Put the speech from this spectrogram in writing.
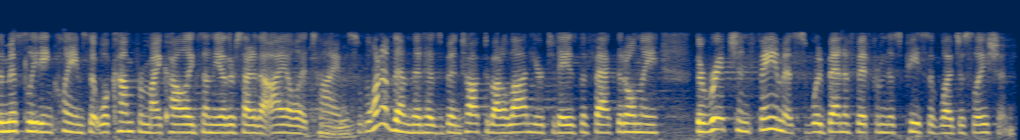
the misleading claims that will come from my colleagues on the other side of the aisle at times. One of them that has been talked about a lot here today is the fact that only the rich and famous would benefit from this piece of legislation.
